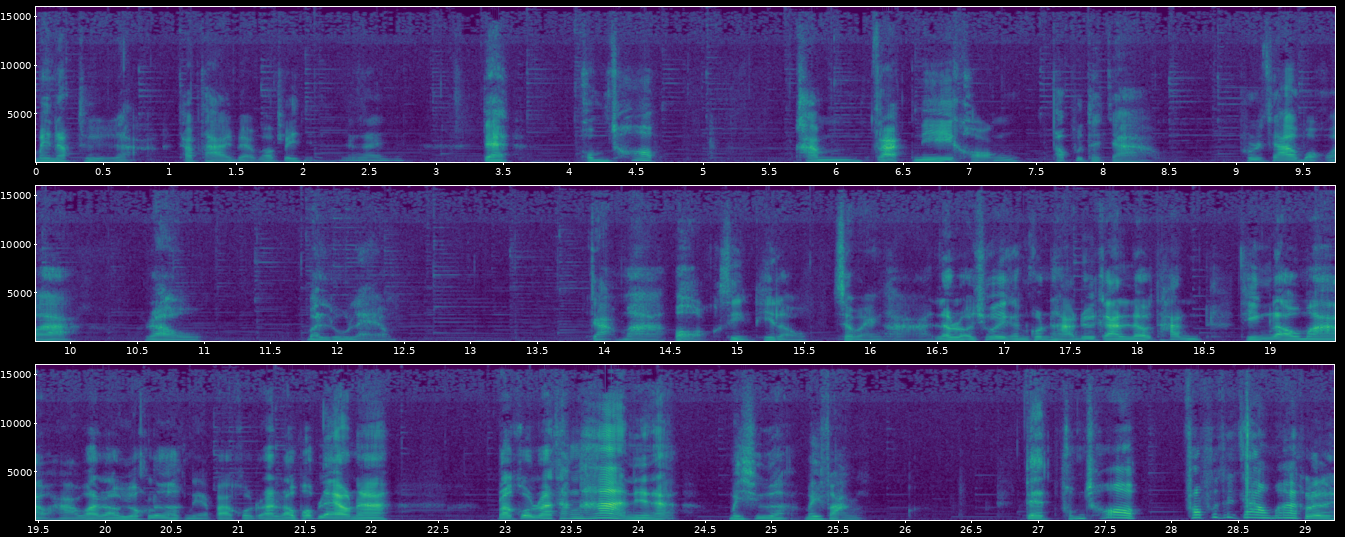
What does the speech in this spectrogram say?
ไม่นับถือทักทายแบบว่าเป็นยังไงแต่ผมชอบคำตรัสนี้ของพระพุทธเจ้า พระพุทธเจ้าบอกว่าเราบรรลุแล้ว จะมาบอกสิ่งที่เราแสวงหา แล้วเราช่วยกันค้นหาด้วยกัน แล้วท่านทิ้งเรามาหาว่าเรายกเลิกเนี่ย ปรากฏว่าเราพบแล้วนะ ปรากฏว่าทั้งห้าเนี่ยนะไม่เชื่อไม่ฟัง แต่ผมชอบพระพุทธเจ้ามากเลย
